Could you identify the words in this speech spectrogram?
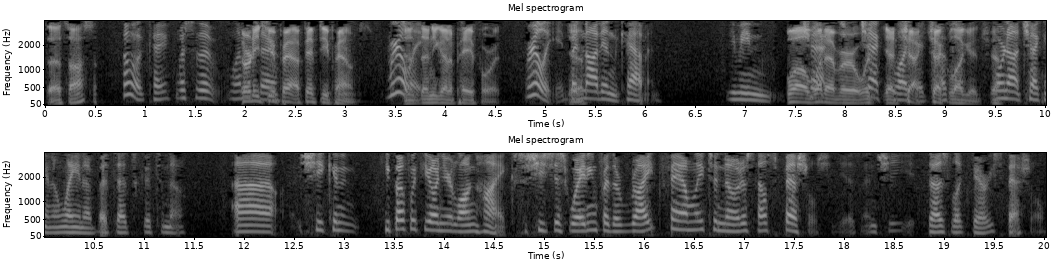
So that's awesome. Oh, okay. What's the limit 32 there? pounds, 50 pounds. Really? And then you got to pay for it. Really, but not in the cabin. You mean Well, checked- whatever. What- Checked yeah, check- luggage. check Okay. luggage, yeah. We're not checking Elena, but that's good to know. Uh, she can keep up with you on your long hikes. She's just waiting for the right family to notice how special she is, and she does look very special.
